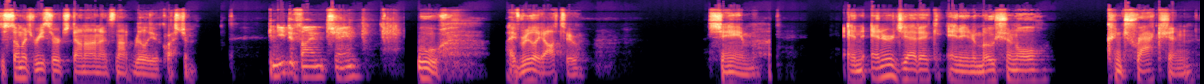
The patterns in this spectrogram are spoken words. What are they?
There's so much research done on it, it's not really a question. Can you define shame? Ooh, I really ought to. Shame. An energetic and an emotional contraction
